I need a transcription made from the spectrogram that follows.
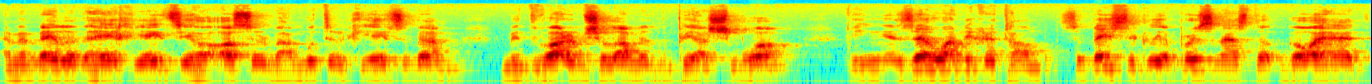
and memela v'heich yetzi ha'osur v'amuter ki yetzi bem, midvarim shalamed b'pi ha'shmuah, so basically, a person has to go ahead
